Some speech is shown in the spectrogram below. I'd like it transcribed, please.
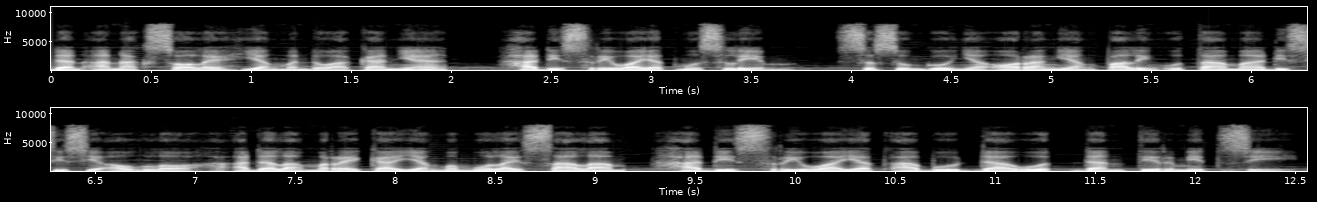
dan anak soleh yang mendoakannya, hadis riwayat muslim, sesungguhnya orang yang paling utama di sisi Allah adalah mereka yang memulai salam, hadis riwayat Abu Dawud dan Tirmidzi.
